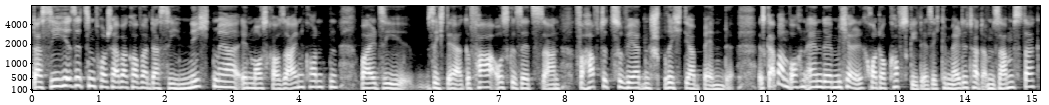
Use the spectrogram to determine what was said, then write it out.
Dass Sie hier sitzen, Frau Scherbakowa, dass Sie nicht mehr in Moskau sein konnten, weil Sie sich der Gefahr ausgesetzt sahen, verhaftet zu werden, spricht ja Bände. Es gab am Wochenende Michael Chodorkowski, der sich gemeldet hat am Samstag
